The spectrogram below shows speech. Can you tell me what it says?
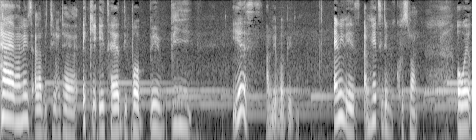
Hi, my name is Alabitum Tayo, aka Tayo Depot Baby. Yes, I'm Depot Baby. Anyways, I'm here today with Kusman. Oh well,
